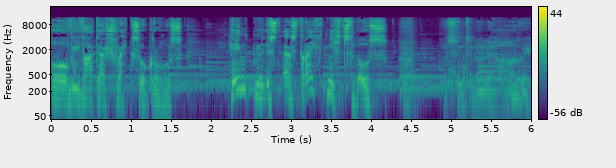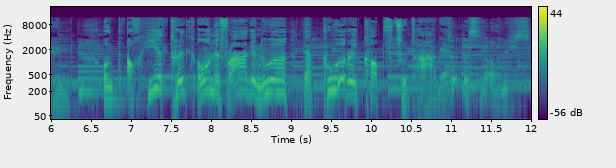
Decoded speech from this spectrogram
Oh, wie war der Schreck so groß. Hinten ist erst recht nichts los. Wo sind denn alle Haare hin? Und auch hier tritt ohne Frage nur der pure Kopf zutage. Das ist ja auch nichts.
